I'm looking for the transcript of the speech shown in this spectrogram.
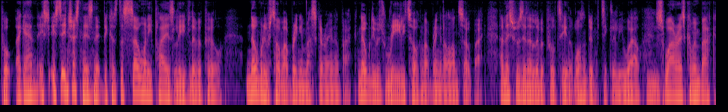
but again, it's it's interesting, isn't it? Because there's so many players leave Liverpool. Nobody was talking about bringing Mascherano back. Nobody was really talking about bringing Alonso back. And this was in a Liverpool team that wasn't doing particularly well. Hmm. Suarez coming back.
